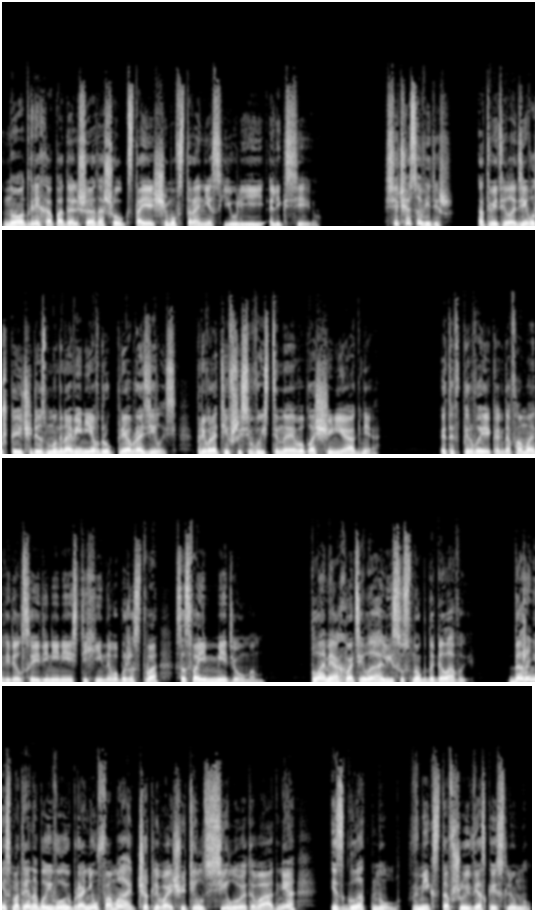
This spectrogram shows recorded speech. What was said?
но от греха подальше отошел к стоящему в стороне с Юлией Алексею. «Сейчас увидишь», — ответила девушка и через мгновение вдруг преобразилась, превратившись в истинное воплощение огня. Это впервые, когда Фома видел соединение стихийного божества со своим медиумом. Пламя охватило Алису с ног до головы. Даже несмотря на боевую броню, Фома отчетливо ощутил силу этого огня и сглотнул, вмиг ставшую вязкой слюну.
